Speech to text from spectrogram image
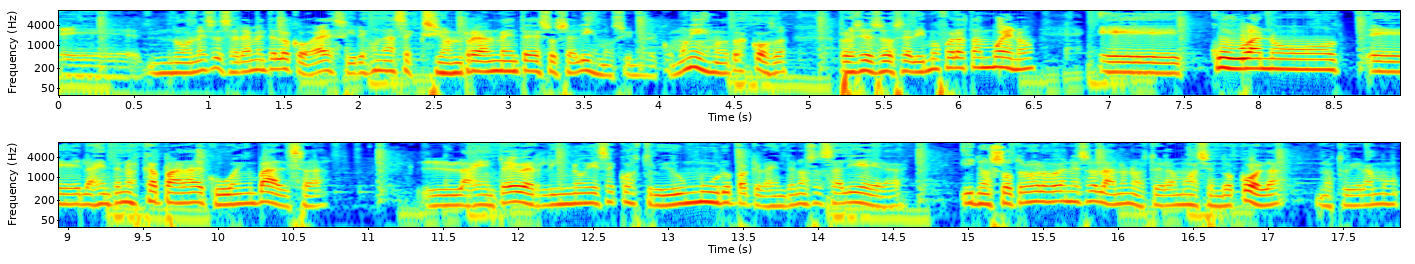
eh, no necesariamente lo que voy a decir es una sección realmente de socialismo, sino de comunismo, otras cosas, pero si el socialismo fuera tan bueno, eh, Cuba no, eh, la gente no escapara de Cuba en balsa, la gente de Berlín no hubiese construido un muro para que la gente no se saliera, y nosotros los venezolanos no estuviéramos haciendo cola, no estuviéramos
